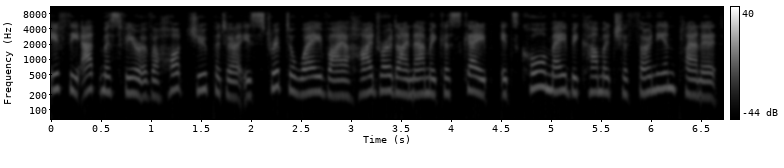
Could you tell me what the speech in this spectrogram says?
If the atmosphere of a hot Jupiter is stripped away via hydrodynamic escape, its core may become a Chthonian planet.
